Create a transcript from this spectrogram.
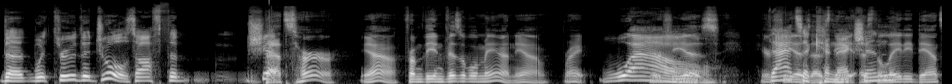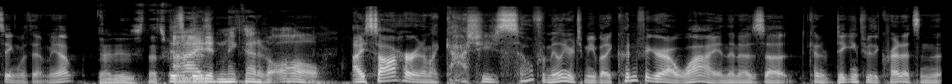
the with, threw the jewels off the ship. That's her. Yeah, from the Invisible Man. Yeah, right. wow. Here she is. Here That's she is a as the- as the lady dancing with him. Yep. that is that's crazy. I didn't make that at all. I saw her and I'm like, gosh, she's so familiar to me, but I couldn't figure out why. And then I was uh, kind of digging through the credits, and uh,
